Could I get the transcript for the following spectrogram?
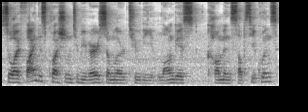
So I find this question to be very similar to the longest common subsequence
